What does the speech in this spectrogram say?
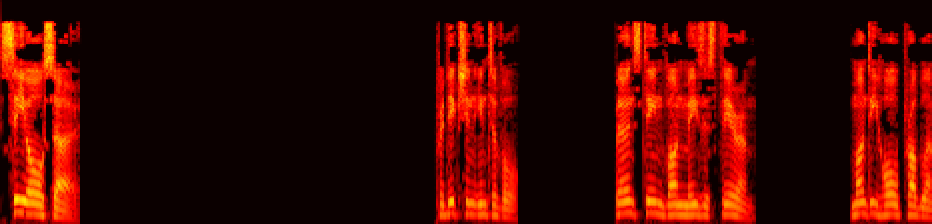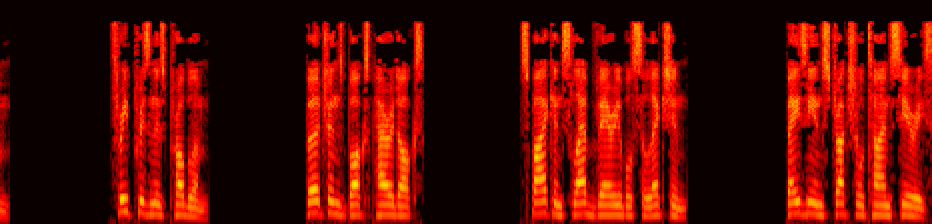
See also. Prediction interval. Bernstein-von Mises theorem Monty Hall problem. Three prisoners problem. Bertrand's box paradox. Spike and slab variable selection. Bayesian structural time series.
